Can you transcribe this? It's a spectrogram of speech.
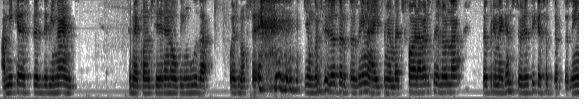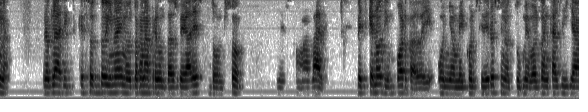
A mi que després de 20 anys se me considera nouvinguda pues no sé, jo em considero tortosina i si me'n vaig fora a Barcelona el primer que em surt és dir que soc tortosina. Però clar, dic que soc doina i m'ho tornen a preguntar dues vegades d'on soc i és com, ah, vale, veig que no t'importa on jo me considero, sinó tu me vols encasillar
